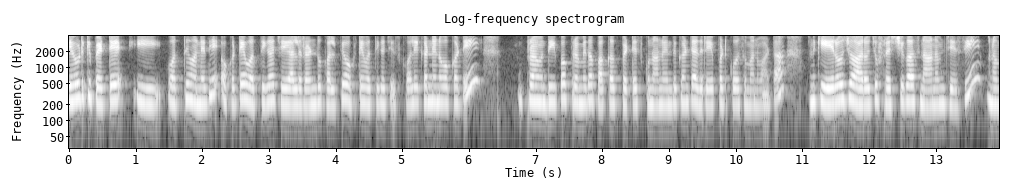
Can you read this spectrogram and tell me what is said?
దేవుడికి పెట్టే ఈ ఒత్తి అనేది ఒకటే ఒత్తిగా చేయాలి రెండు కలిపి ఒకటే ఒత్తిగా చేసుకోవాలి. ఇక్కడ నేను ఒకటి ప్ర దీప ప్రమిద పక్కకు పెట్టేసుకున్నాను. ఎందుకంటే అది రేపటి కోసం అనమాట మనకి ఏ రోజు ఆ రోజు ఫ్రెష్గా స్నానం చేసి మనం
